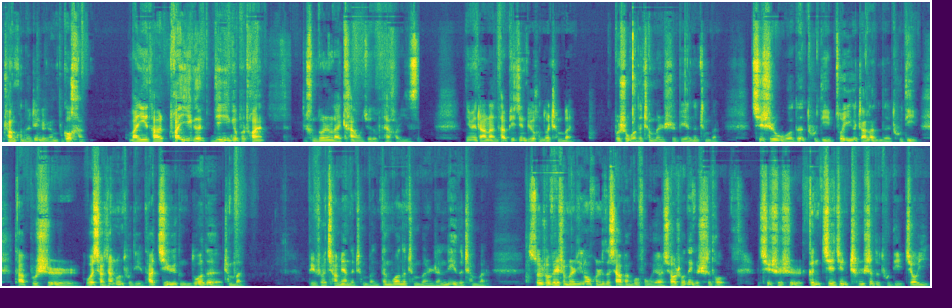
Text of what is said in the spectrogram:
穿孔的这个人不够狠，万一他穿一个，另一个不穿，很多人来看，我觉得不太好意思。因为展览它毕竟有很多成本，不是我的成本，是别人的成本。其实我的土地做一个展览的土地，它不是我想象中土地，它基于很多的成本，比如说墙面的成本、灯光的成本、人力的成本。所以说，为什么一龙魂日的下半部分我要销售那个石头，其实是更接近城市的土地交易，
